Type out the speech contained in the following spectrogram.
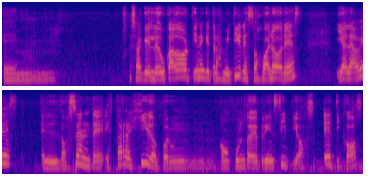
Em, ya que el educador tiene que transmitir esos valores y a la vez el docente está regido por un conjunto de principios éticos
